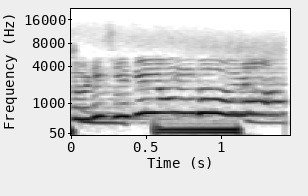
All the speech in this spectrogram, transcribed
தொடுகிறது உன்புறம்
